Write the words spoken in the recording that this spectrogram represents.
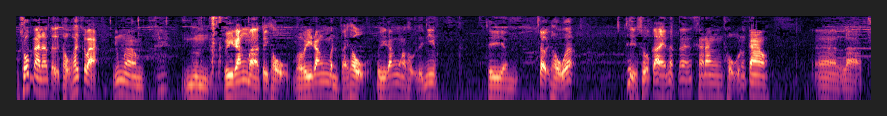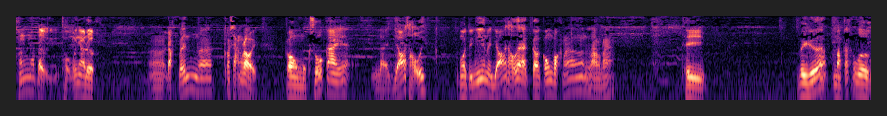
Một số cây nó tự thụ hết các bạn. Nhưng mà vì răng mà tự thụ mà vì răng mình phải thụ vì răng mà thụ tự nhiên. Thì tự thụ á thì số cây nó có khả năng thụ nó cao à, là phấn nó tự thụ với nhau được. À, đặc tính nó có sẵn rồi. Còn một số cây á, là gió thổi ngoài tự nhiên là gió thổi là con vật nó làm ra. Thì vì đó mà các vườn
